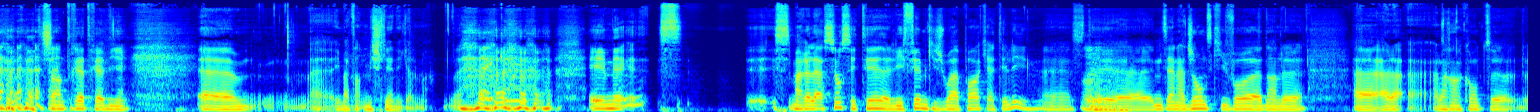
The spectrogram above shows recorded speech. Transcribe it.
il chante très, très bien. Euh, euh, et ma tante Micheline également. et mais ma relation, c'était les films qui jouaient à Pâques à la télé. Euh, c'était euh, Indiana Jones qui va dans le à, la, à la rencontre, euh, de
